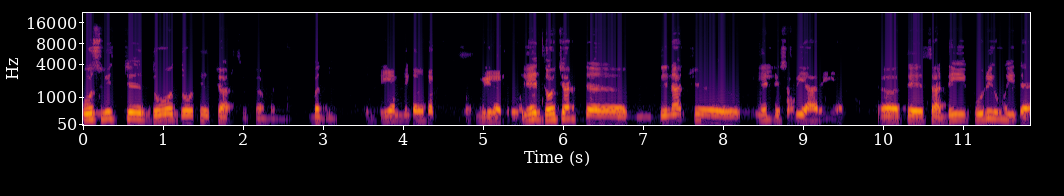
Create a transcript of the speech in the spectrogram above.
ਉਸ ਵਿੱਚ ਦੋ ਦੋ ਤੇ ਚਾਰ ਸੀਟਾਂ ਬਣੀਆਂ ਵਧੀਆਂ ਡੀਐਮ ਦੀ ਕਦੋਂ ਤੱਕ ਉਮੀਦ ਹੈ ਸ਼ੁਰੂ? ਇਹ ਦੋ ਚਾਰ ਦਿਨਾਂ ਚ ਇਹ ਲਿਸਟ ਵੀ ਆ ਰਹੀ ਹੈ। ਤੇ ਸਾਡੀ ਪੂਰੀ ਉਮੀਦ ਹੈ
